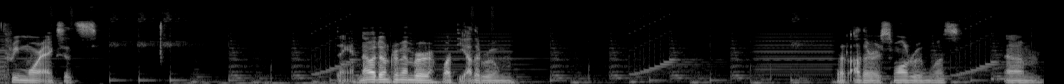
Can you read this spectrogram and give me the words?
Three more exits. Dang it, now I don't remember what the other room... That other small room was. Um,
